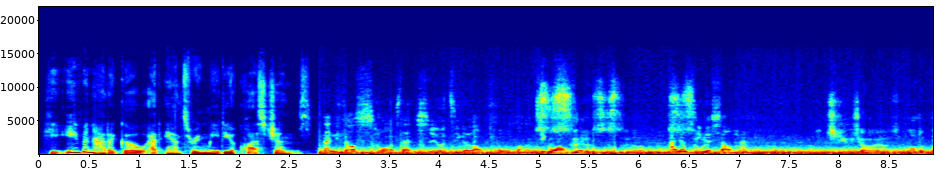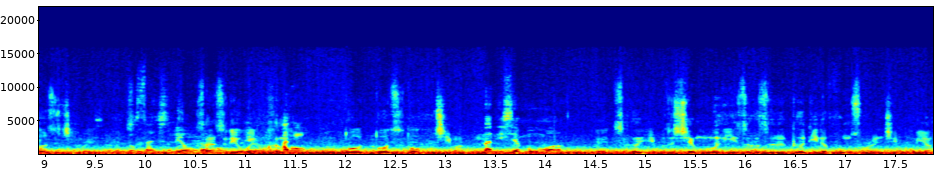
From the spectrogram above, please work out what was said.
He even had a go at answering media questions. 那你知道死亡三世有几个老婆吗？李光辉，十四个，他有几个小孩？几个小孩？好像二十几位，有三十六个。三十六位，很好，多多子多福气嘛。那你羡慕吗？哎，这个也不是羡慕问题，这个是各地的风俗人情不一样，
